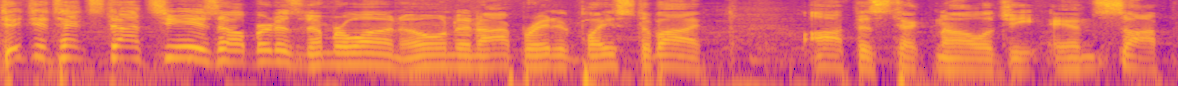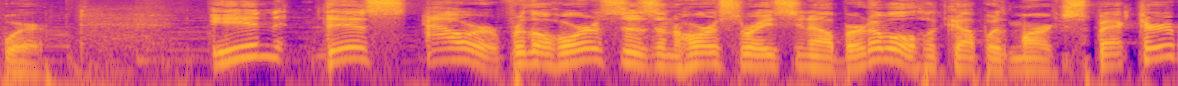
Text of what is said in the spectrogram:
Digitex.ca is Alberta's number one owned and operated place to buy office technology and software. In this hour for the horses and horse racing Alberta, we'll hook up with Mark Spector.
